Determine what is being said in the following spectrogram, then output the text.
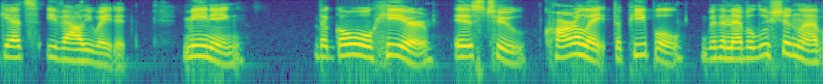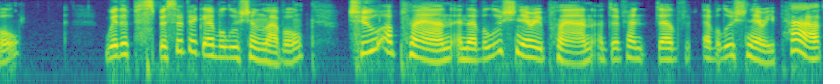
gets evaluated, meaning the goal here is to correlate the people with an evolution level, with a specific evolution level, to a plan, an evolutionary plan, a different evolutionary path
